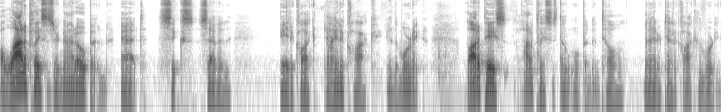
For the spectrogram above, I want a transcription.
a lot of places are not open at six, seven, eight o'clock, nine o'clock in the morning. A lot of pace, a lot of places don't open until nine or ten o'clock in the morning.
